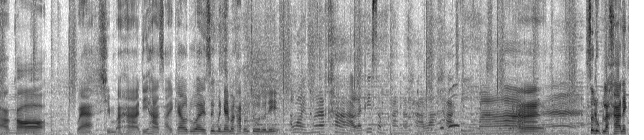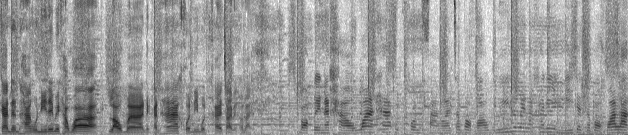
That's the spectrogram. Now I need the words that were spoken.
แล้วก็แวะชิมอาหารที่หาดสายแก้วด้วย ซึ่งเป็นไงบ้างครับน้องจูนวันนี้ อร่อยมากค่ะ และที่สำคัญนะคะ ราคาดีมากอ่า อ่าสรุปราคาในการเดินทางวันนี้ได้ไหมครับว่าเรามาในการ 5 คนนี้หมดค่าใช้จ่ายไปเท่าไหร่ บอกเลยนะคะว่าถ้าทุกคนฟังแล้วจะบอกว่าวิทำไมราคาดีอย่างนี้จะจะบอกว่ารา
